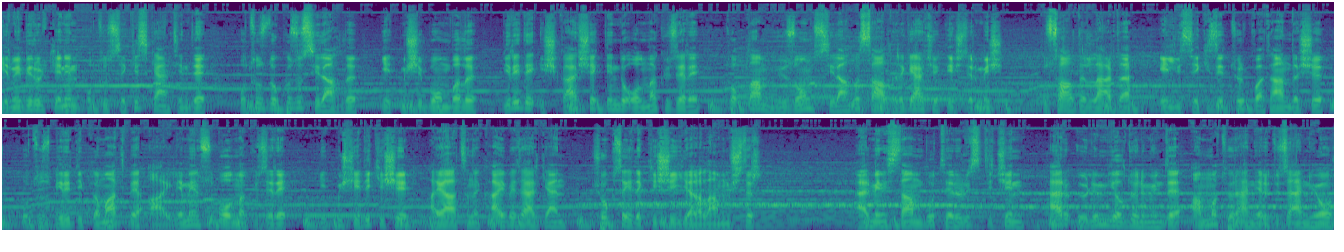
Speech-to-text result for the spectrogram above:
21 ülkenin 38 kentinde 39'u silahlı, 70'i bombalı, biri de işgal şeklinde olmak üzere toplam 110 silahlı saldırı gerçekleştirmiş. Bu saldırılarda 58'i Türk vatandaşı, 31'i diplomat ve aile mensubu olmak üzere 77 kişi hayatını kaybederken çok sayıda kişi yaralanmıştır. Ermenistan bu terörist için her ölüm yıl dönümünde anma törenleri düzenliyor.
